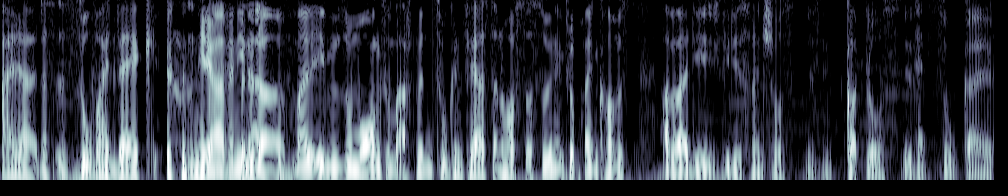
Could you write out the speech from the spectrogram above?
Alter, das ist so weit weg. Ja, wenn, Wenn du da mal eben so morgens um acht mit dem Zug hinfährst, dann hoffst, dass du in den Club reinkommst. Aber die Videos von den Shows, die sind gottlos. Die sind so geil.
